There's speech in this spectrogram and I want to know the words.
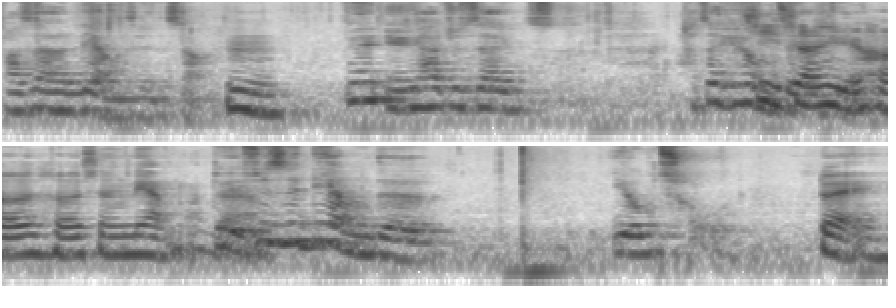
发生在量身上。嗯，因为鱼它就是在它在寄生于和和和生量嘛，对，就是量的忧愁，对，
